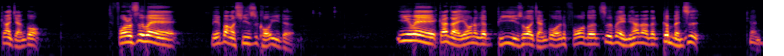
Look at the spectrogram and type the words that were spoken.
刚才讲过，佛的智慧没办法心是口语的，因为刚才用那个比喻说讲过，那佛的智慧，你看它的根本是，看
